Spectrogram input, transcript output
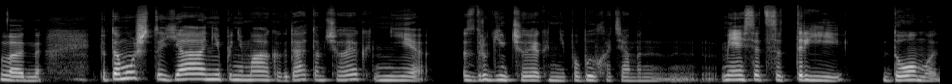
Ладно. Потому что я не понимаю, когда там человек не с другим человеком не побыл хотя бы месяца три дома,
